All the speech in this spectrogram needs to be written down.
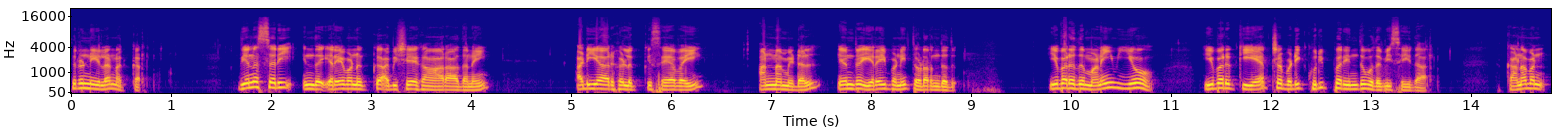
திருநீலநக்கர். தினசரி இந்த இறைவனுக்கு அபிஷேக ஆராதனை அடியார்களுக்கு சேவை அன்னமிடல் என்ற இறைபணி தொடர்ந்தது. இவரது மனைவியோ இவருக்கு ஏற்றபடி குறிப்பறிந்து உதவி செய்தார். கணவன்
